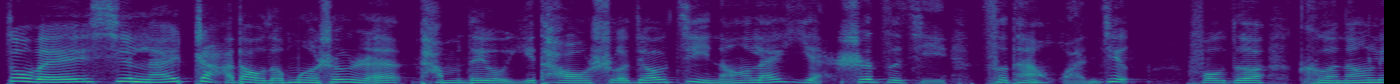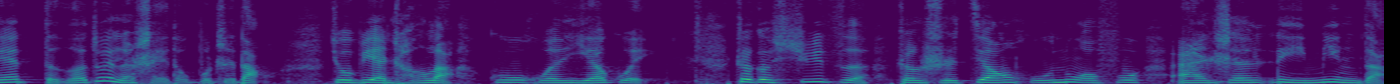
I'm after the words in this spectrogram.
作为新来乍到的陌生人，他们得有一套社交技能来掩饰自己，刺探环境，否则可能连得罪了谁都不知道，就变成了孤魂野鬼。这个“虚”字，正是江湖懦夫安身立命的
